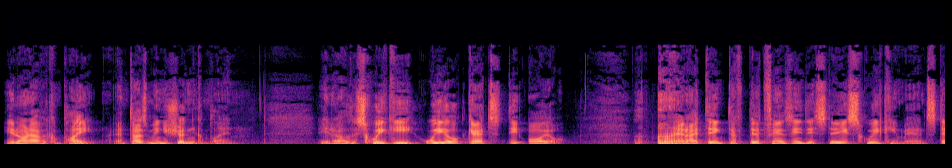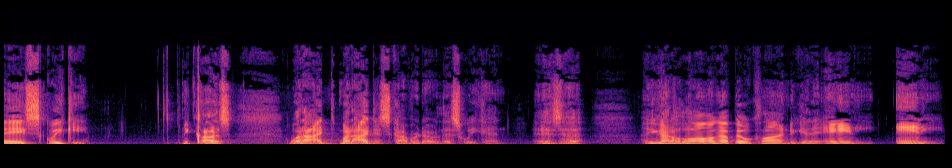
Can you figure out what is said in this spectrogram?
you don't have a complaint. It doesn't mean you shouldn't complain. You know, the squeaky wheel gets the oil. and I think the Pitt fans need to stay squeaky, man. Stay squeaky. Because what I what I discovered over this weekend is uh, you got a long uphill climb to get any any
